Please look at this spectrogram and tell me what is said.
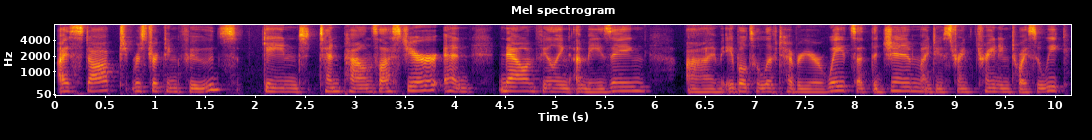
I stopped restricting foods, gained 10 pounds last year, and now I'm feeling amazing. I'm able to lift heavier weights at the gym. I do strength training twice a week.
